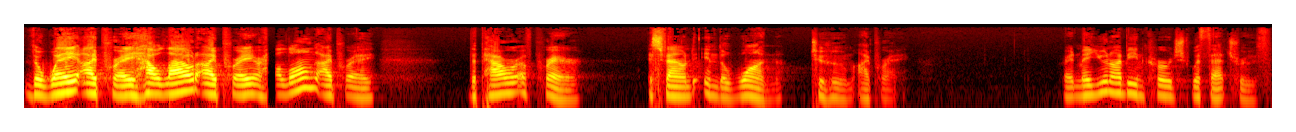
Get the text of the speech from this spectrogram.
the way I pray, how loud I pray, or how long I pray. The power of prayer is found in the one to whom I pray. Right? May you and I be encouraged with that truth.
